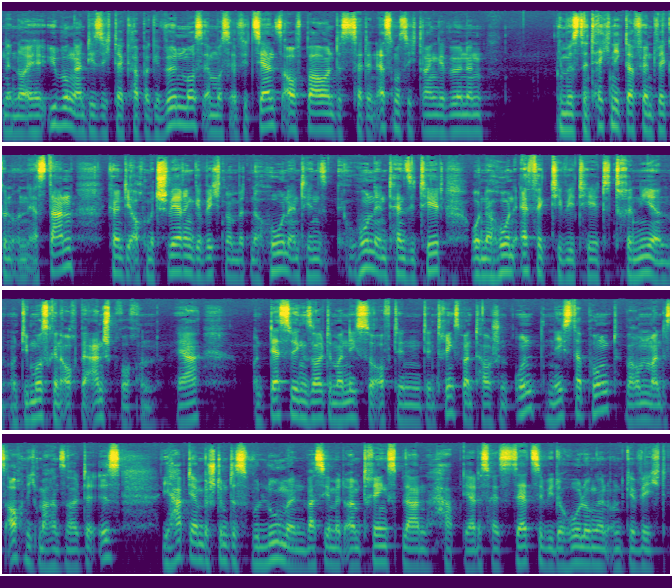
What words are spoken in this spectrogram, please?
eine neue Übung, an die sich der Körper gewöhnen muss. Er muss Effizienz aufbauen, das ZNS muss sich dran gewöhnen. Ihr müsst eine Technik dafür entwickeln und erst dann könnt ihr auch mit schweren Gewichten und mit einer hohen, Intensität und einer hohen Effektivität trainieren und die Muskeln auch beanspruchen. Ja? Und deswegen sollte man nicht so oft den, den Trainingsband tauschen. Und nächster Punkt, warum man das auch nicht machen sollte, ist, ihr habt ja ein bestimmtes Volumen, was ihr mit eurem Trainingsplan habt. Ja, das heißt Sätze, Wiederholungen und Gewicht.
